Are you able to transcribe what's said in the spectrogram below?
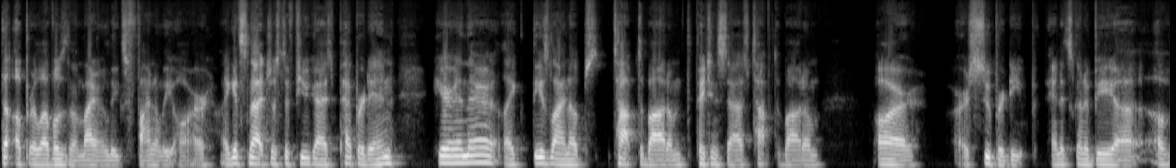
the upper levels of the minor leagues finally are. Like it's not just a few guys peppered in here and there. Like these lineups, top to bottom, the pitching staffs, top to bottom, are are super deep, and it's going to be a, a,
